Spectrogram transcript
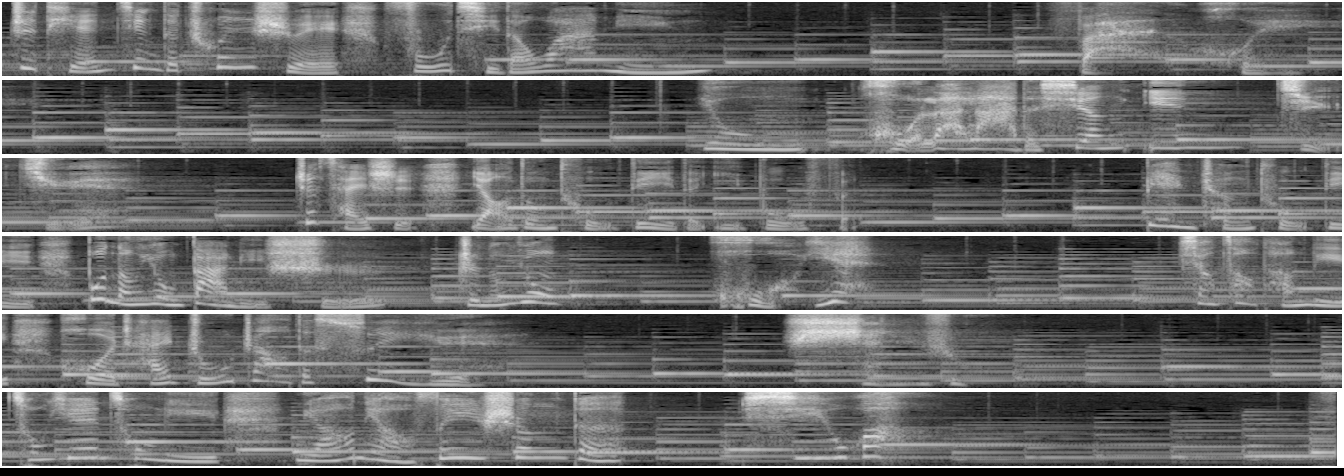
至恬静的春水浮起的蛙鸣，返回。用火辣辣的乡音咀嚼，这才是摇动土地的一部分。变成土地不能用大理石，只能用火焰，像灶堂里火柴烛照的岁月，深入从烟囱里袅袅飞升的希望。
